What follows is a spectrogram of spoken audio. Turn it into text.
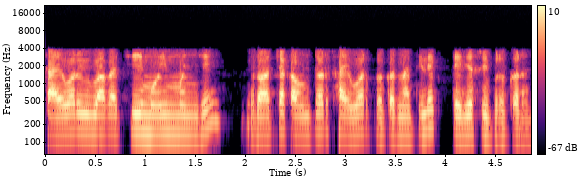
सायबर विभागाची ही मोहीम म्हणजे रॉच्या काउंटर सायबर प्रकरणातील एक तेजस्वी प्रकरण.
